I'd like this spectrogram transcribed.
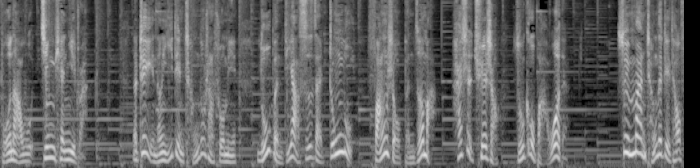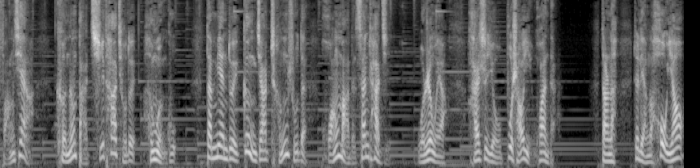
伯纳乌惊天逆转。那这也能一定程度上说明鲁本迪亚斯在中路防守本泽马还是缺少足够把握的。所以曼城的这条防线啊，可能打其他球队很稳固，但面对更加成熟的皇马的三叉戟，我认为啊还是有不少隐患的。当然了，这两个后腰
